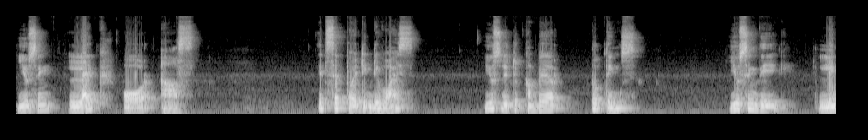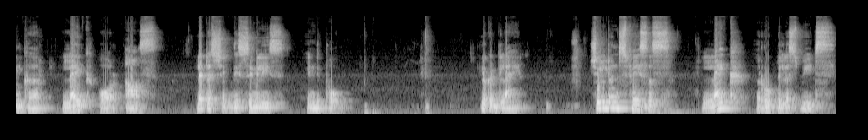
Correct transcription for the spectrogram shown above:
using like or as. It's a poetic device used to compare two things using the linker like or as. Let us check the similes in the poem. Look at the line children's faces like rootless weeds.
